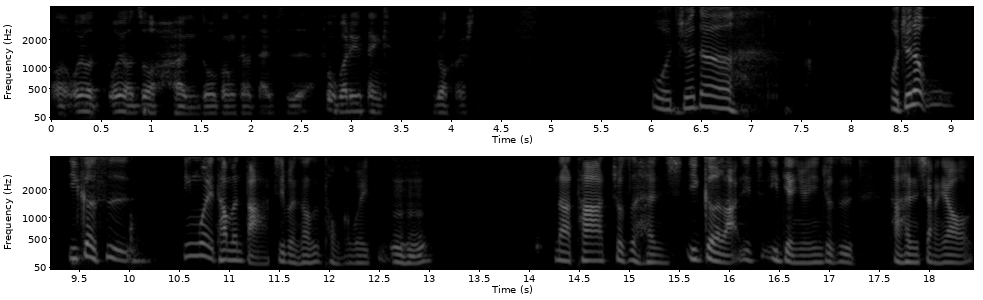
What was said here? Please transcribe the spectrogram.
我我有我有做很多功课，但是傅，What do you think? You go first. 我觉得，我觉得一个是因为他们打基本上是同个位置，嗯哼，那他就是很一个啦，一一点原因就是他很想要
